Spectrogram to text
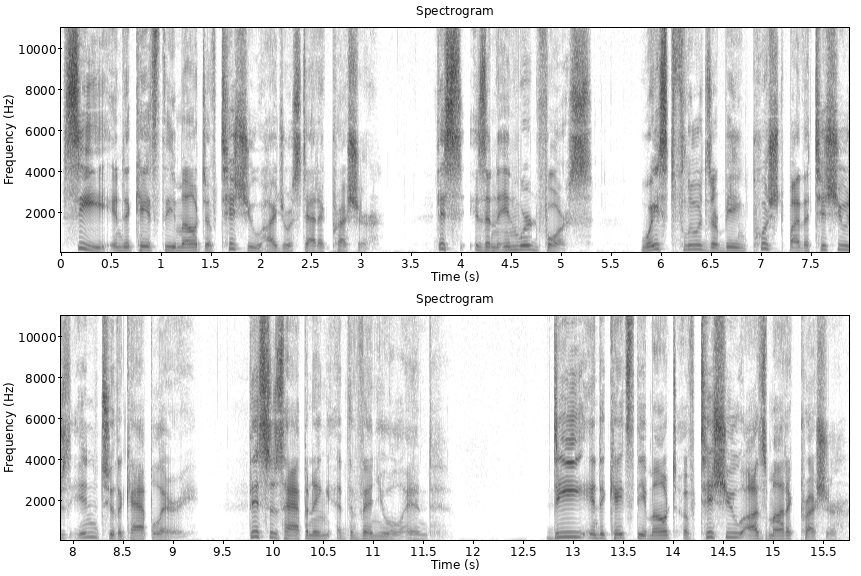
C indicates the amount of tissue hydrostatic pressure. This is an inward force. Waste fluids are being pushed by the tissues into the capillary. This is happening at the venule end. D indicates the amount of tissue osmotic pressure.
